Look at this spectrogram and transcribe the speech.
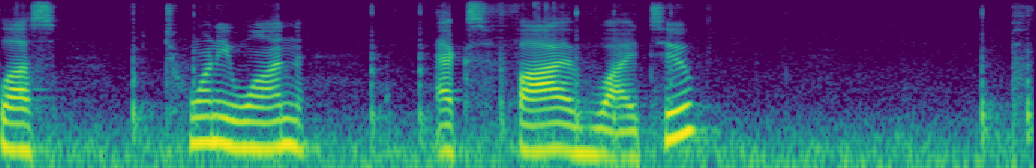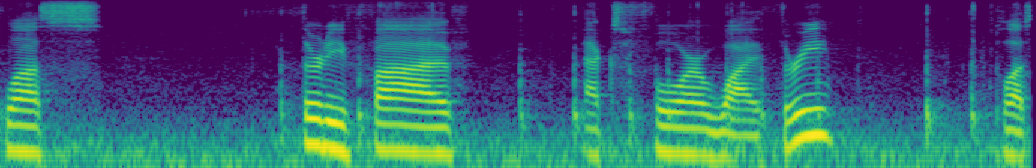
plus 21x5y2 plus 35x4y3 plus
